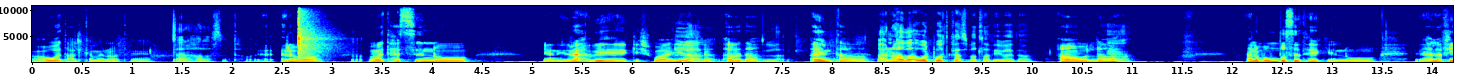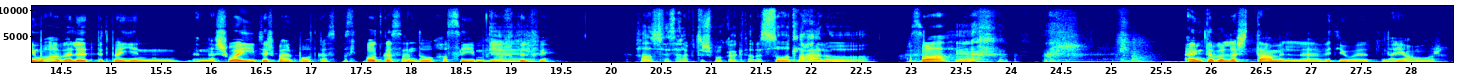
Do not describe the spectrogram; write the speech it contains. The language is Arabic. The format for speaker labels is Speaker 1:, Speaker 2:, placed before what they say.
Speaker 1: عود على الكاميرات إيه؟
Speaker 2: أنا خلص متعود
Speaker 1: رواق ما بتحس إنه يعني رهبة هيك شوي؟
Speaker 2: لا،
Speaker 1: هيك؟
Speaker 2: لا.
Speaker 1: أبدا؟
Speaker 2: لا.
Speaker 1: ايمتى
Speaker 2: مع إنه هذا أول بودكاست بطلع فيه ذا
Speaker 1: آه والله؟ أنا بنبسط هيك إنه هلأ في مقابلات بتبين انها شوي بتشبه البودكاست بس البودكاست عنده خاصيه مختلفة.
Speaker 2: خلص بتحس حالك بتشبك أكثر الصوت لحاله.
Speaker 1: صح؟ ايمتى بلشت تعمل فيديوهات من أي عمر؟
